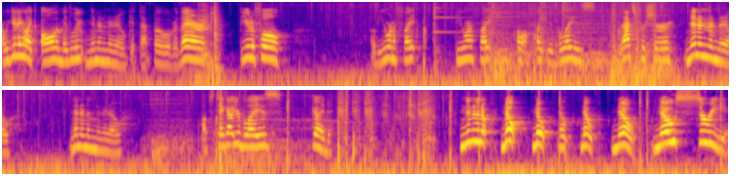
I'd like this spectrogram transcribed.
Are we getting like all the mid loot? No, no, no, no. Get that bow over there. Beautiful. Oh, do you want to fight? Do you want to fight? Oh, I'll fight your blaze. That's for sure. No, no, no, no, no. No, no, no, no, no, no. I'll just take out your blaze. Good. No, no, no, no, no, no, no, no, no, siree.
